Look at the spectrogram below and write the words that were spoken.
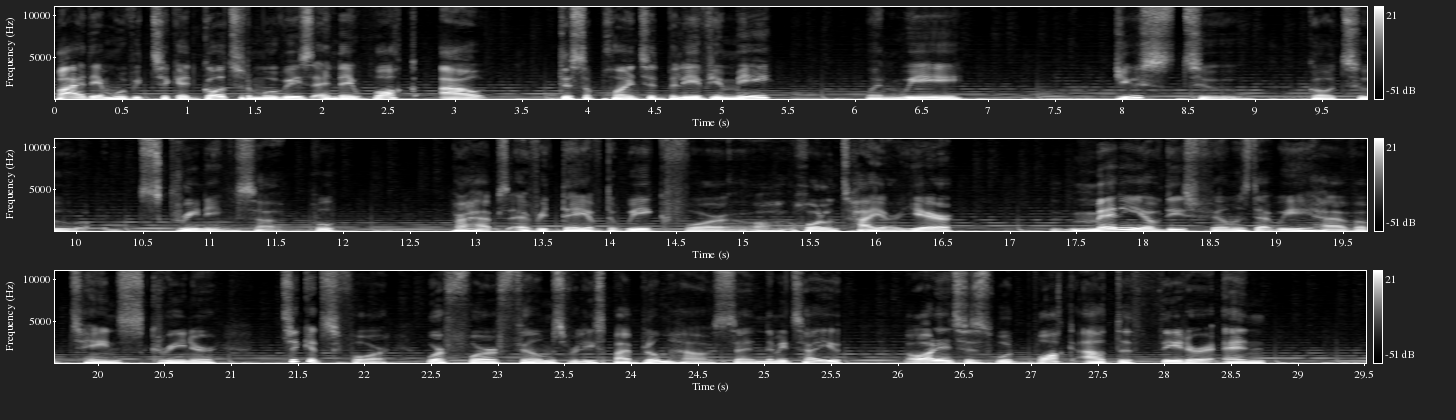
buy their movie ticket, go to the movies, and they walk out disappointed. Believe you me, when we used to go to screenings, uh, perhaps every day of the week for a whole entire year. Many of these films that we have obtained screener tickets for were for films released by Blumhouse. And let me tell you, audiences would walk out the theater and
